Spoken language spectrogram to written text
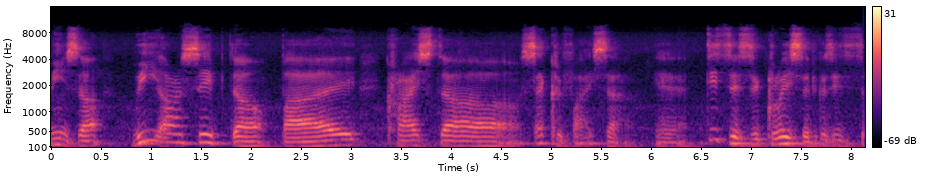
means we are saved by Christ's sacrifice. Yeah. This is grace because it's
